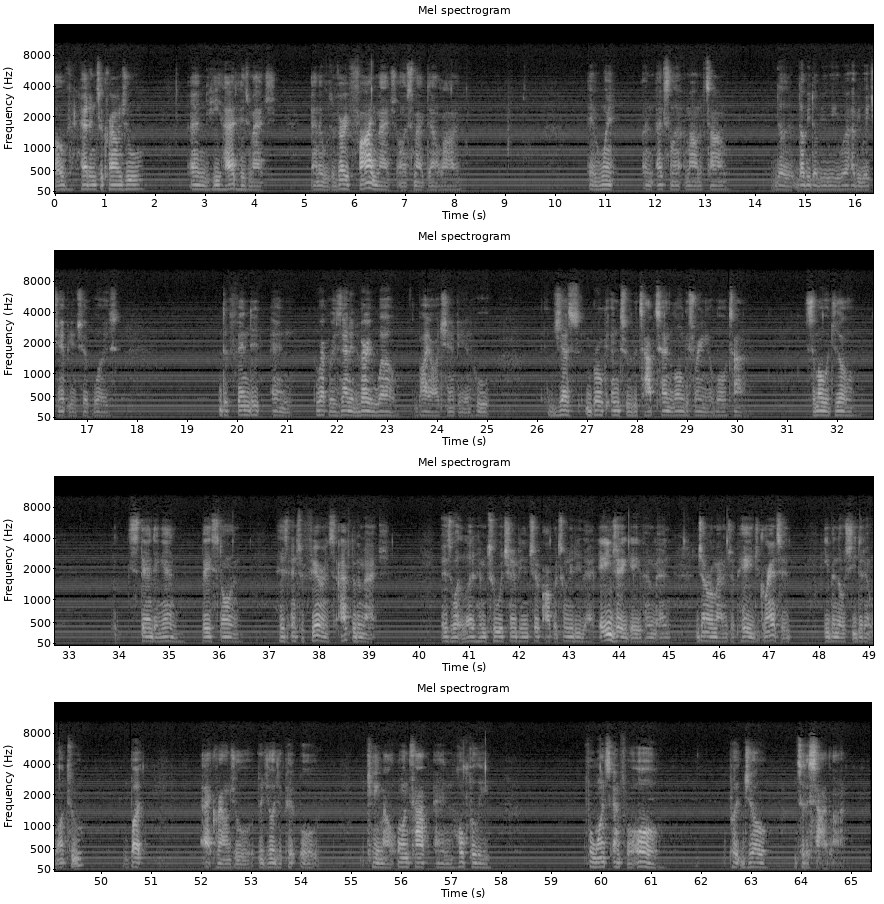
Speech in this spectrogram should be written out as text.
of heading to Crown Jewel, and he had his match, and it was a very fine match on SmackDown Live. It went an excellent amount of time. The WWE World Heavyweight Championship was defended and represented very well by our champion who just broke into the top 10 longest reigning of all time. Samoa Joe standing in based on his interference after the match is what led him to a championship opportunity that AJ gave him and general manager Paige granted even though she didn't want to but at Crown Jewel, the Georgia Pitbull came out on top and hopefully, for once and for all, put Joe to the sideline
